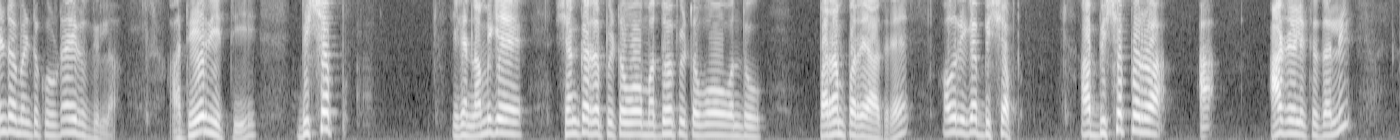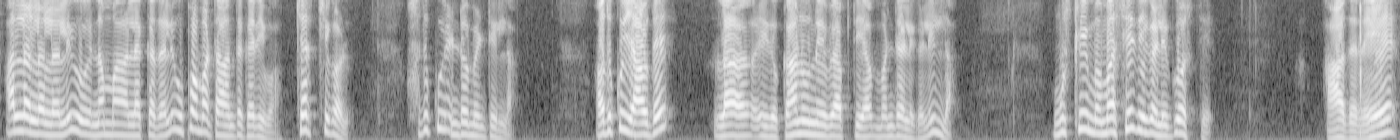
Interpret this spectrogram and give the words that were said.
ಎಂಡೋಮೆಂಟು ಕೂಡ ಇರುವುದಿಲ್ಲ ಅದೇ ರೀತಿ, ಬಿಷಪ್ ಈಗ ನಮಗೆ ಶಂಕರ ಪೀಠವೋ ಮಧ್ವ ಪೀಠವೋ ಒಂದು ಪರಂಪರೆ ಆದರೆ ಅವರಿಗೆ ಬಿಷಪ್. ಆ ಬಿಷಪ್ಪರ ಆಡಳಿತದಲ್ಲಿ ಅಲ್ಲಲ್ಲಲ್ಲಿ ನಮ್ಮ ಲೆಕ್ಕದಲ್ಲಿ ಉಪಮಠ ಅಂತ ಕರೆಯುವ ಚರ್ಚ್ಗಳು. ಅದಕ್ಕೂ ಎಂಡೋಮೆಂಟ್ ಇಲ್ಲ. ಅದಕ್ಕೂ ಯಾವುದೇ ಲಾ ಇದು ಕಾನೂನು ವ್ಯಾಪ್ತಿಯ ಮಂಡಳಿಗಳಿಲ್ಲ. ಮುಸ್ಲಿಂ ಮಸೀದಿಗಳಿಗೂ ಅಷ್ಟೇ. ಆದರೆ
